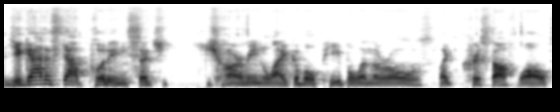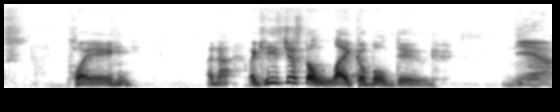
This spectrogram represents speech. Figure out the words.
You got to stop putting such charming, likable people in the roles, like Christoph Waltz playing a not like he's just a likable dude. Yeah.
